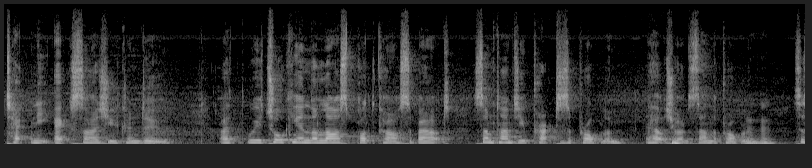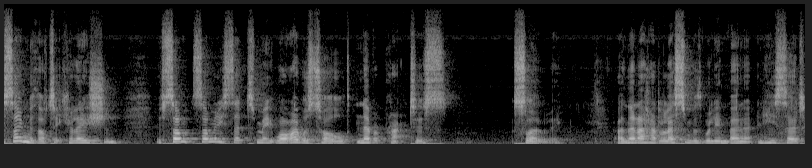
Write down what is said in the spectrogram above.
technique exercise you can do. I, we were talking in the last podcast about sometimes you practice a problem, it helps you understand the problem. Mm-hmm. It's the same with articulation. If some, somebody said to me, Well, I was told never practice slowly. And then I had a lesson with William Bennett, and he said,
